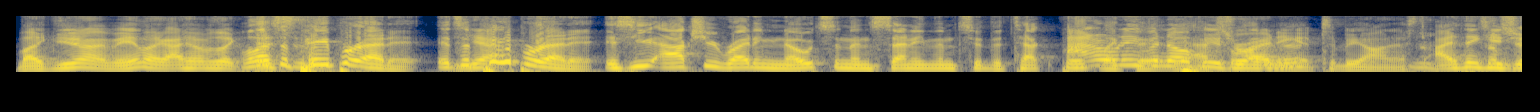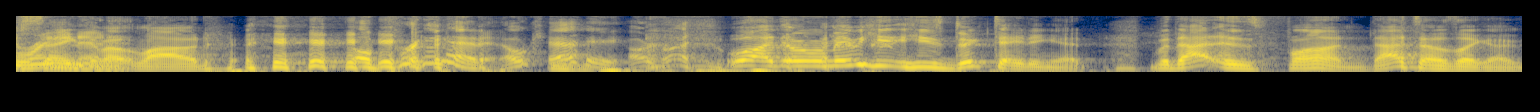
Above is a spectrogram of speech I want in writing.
like you know what i mean like i was like Well, that's this a is- paper edit. It's a Yeah. paper edit. Is he actually writing notes and then sending them to the tech? I don't like even the- know the if he's actual writing editor? it, to be honest. I think It's he's just brain saying them out loud. Oh, brain edit. Okay, all right. well, I, or maybe he, he's dictating it, but that is fun. That sounds like a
